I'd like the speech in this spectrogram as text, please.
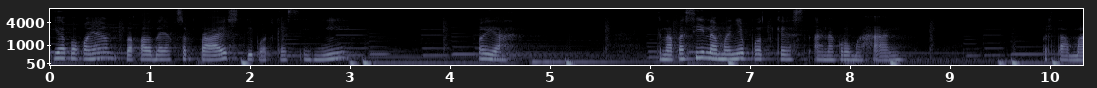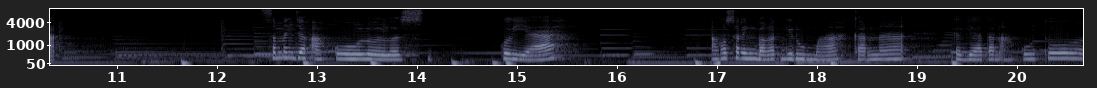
Ya pokoknya bakal banyak surprise di podcast ini. Oh ya, kenapa sih namanya podcast anak rumahan? Pertama, semenjak aku lulus kuliah, aku sering banget di rumah karena kegiatan aku tuh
